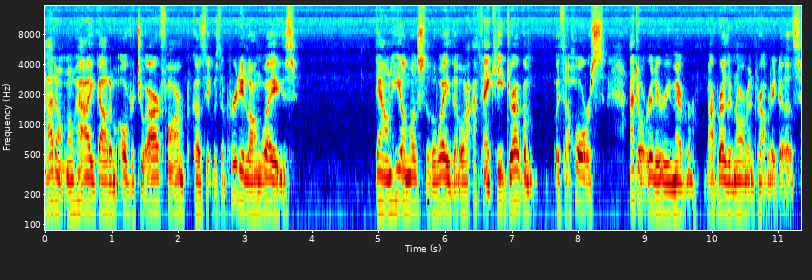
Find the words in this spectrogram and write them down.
I don't know how he got them over to our farm because it was a pretty long ways downhill most of the way, though. I think he drug them with a horse. I don't really remember. My brother Norman probably does.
